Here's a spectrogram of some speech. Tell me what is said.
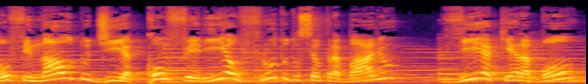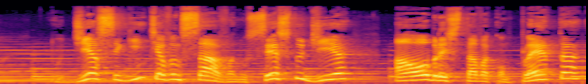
no final do dia conferia o fruto do seu trabalho, via que era bom, no dia seguinte avançava, no sexto dia a obra estava completa,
